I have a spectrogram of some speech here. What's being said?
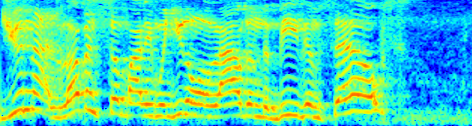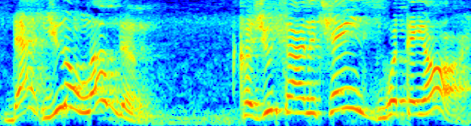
You're not loving somebody when you don't allow them to be themselves. That you don't love them because you're trying to change what they are.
